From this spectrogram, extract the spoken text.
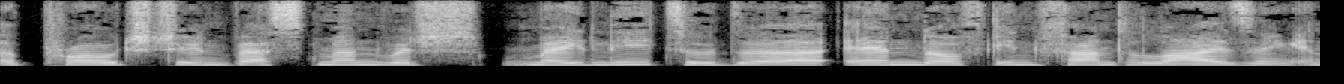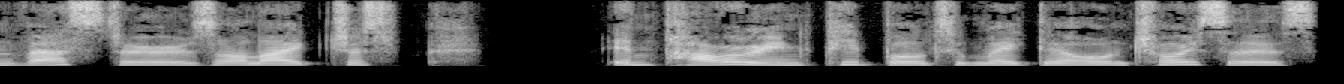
approach to investment, which may lead to the end of infantilizing investors or like just empowering people to make their own choices.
